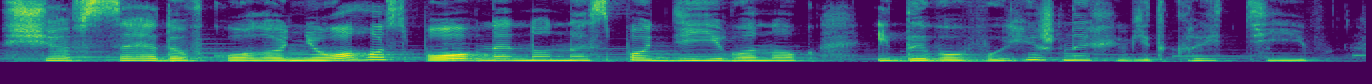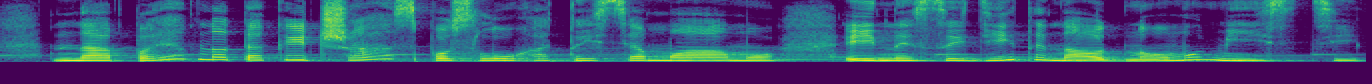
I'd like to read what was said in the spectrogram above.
що все довкола нього сповнено несподіванок і дивовижних відкриттів. Напевно, такий час послухатися маму і не сидіти на одному місці,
